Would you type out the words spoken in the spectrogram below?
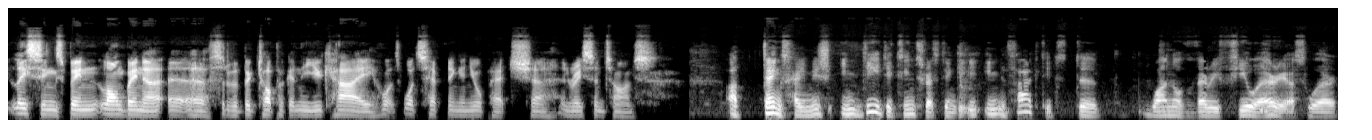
leasing's been long been a, a, sort of a big topic in the UK. What's what's happening in your patch uh, in recent times? Uh, thanks, Hamish. Indeed, it's interesting. In fact, it's the one of very few areas where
